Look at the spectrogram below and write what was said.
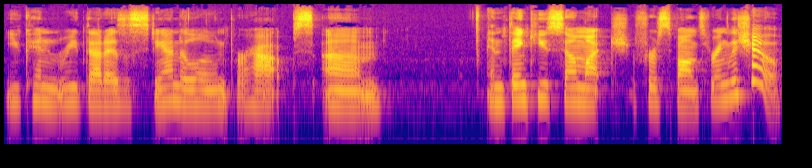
you can read that as a standalone perhaps. Um, and thank you so much for sponsoring the show.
